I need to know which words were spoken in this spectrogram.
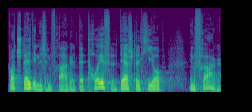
Gott stellt ihn nicht in Frage. Der Teufel, der stellt Hiob in Frage.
